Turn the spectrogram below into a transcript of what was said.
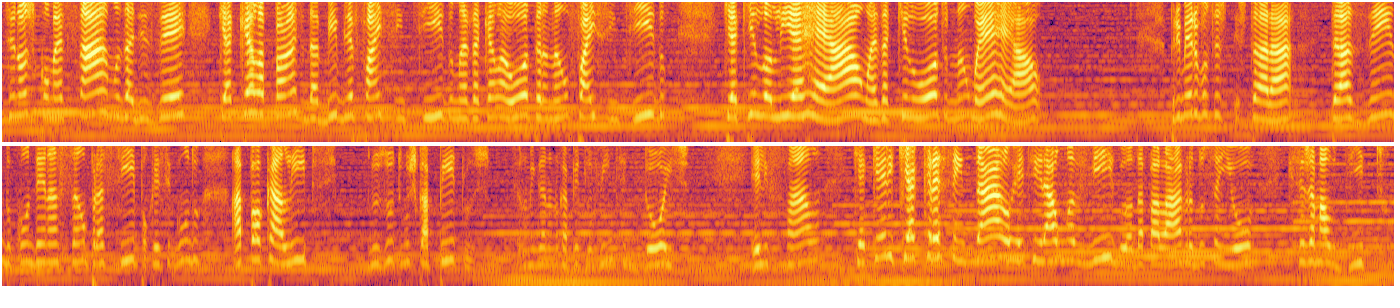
Se nós começarmos a dizer que aquela parte da Bíblia faz sentido, mas aquela outra não faz sentido, que aquilo ali é real, mas aquilo outro não é real. Primeiro você estará trazendo condenação para si, porque segundo Apocalipse, nos últimos capítulos, se não me engano, no capítulo 22, ele fala que aquele que acrescentar ou retirar uma vírgula da palavra do Senhor, que seja maldito.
